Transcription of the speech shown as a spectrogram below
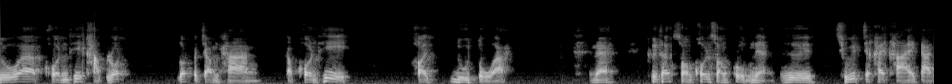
ดูว่าคนที่ขับรถรถประจำทาง กับคนที่คอยดูตั๋วนะ คือทั้งสองคนสองกลุ่มเนี่ยคือชีวิตจะคล้ายๆกัน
